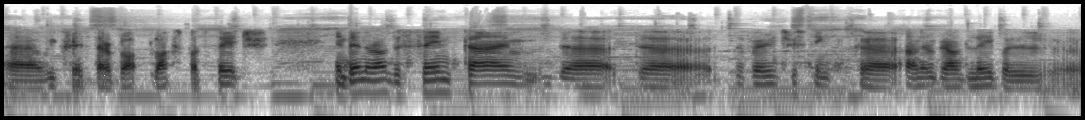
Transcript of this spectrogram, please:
Uh, we created our Blogspot page. And then around the same time, the, the, the very interesting uh, underground label uh,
